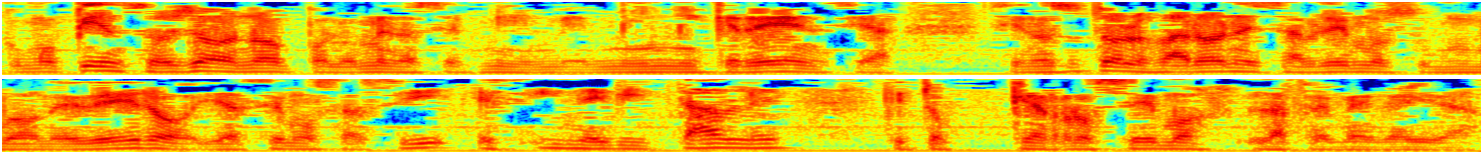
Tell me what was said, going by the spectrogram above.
como pienso yo, no, por lo menos es mi, mi, mi creencia. Si nosotros los varones abrimos un monedero y hacemos así, es inevitable que, que rocemos la femenidad.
